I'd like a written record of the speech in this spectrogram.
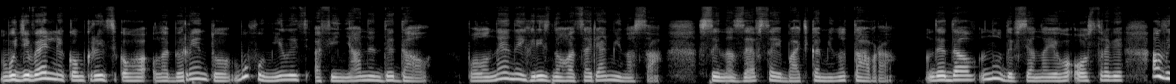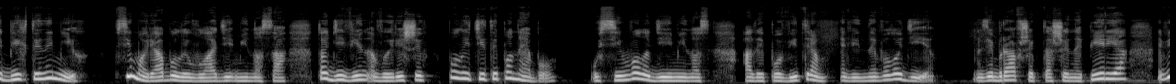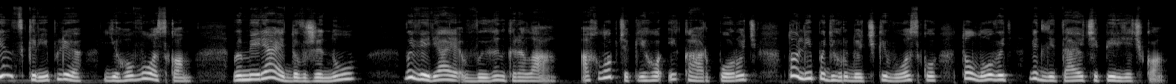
Будівельником критського лабіринту був умілець афінянин Дедал, полонений грізного царя Міноса, сина Зевса і батька Мінотавра. Дедал нудився на його острові, але бігти не міг. Всі моря були у владі Міноса, тоді він вирішив полетіти по небу. Усім володіє Мінос, але повітрям він не володіє. Зібравши пташине пір'я, він скріплює його воском, виміряє довжину, вивіряє вигин крила а хлопчик його ікар поруч то ліпить грудочки воску, то ловить відлітаюче пір'ячко.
